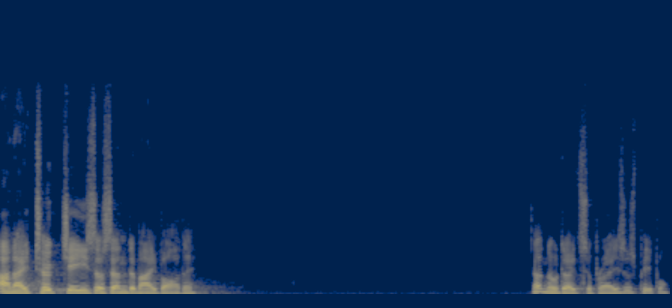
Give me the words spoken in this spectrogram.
and I took Jesus into my body. That no doubt surprises people.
